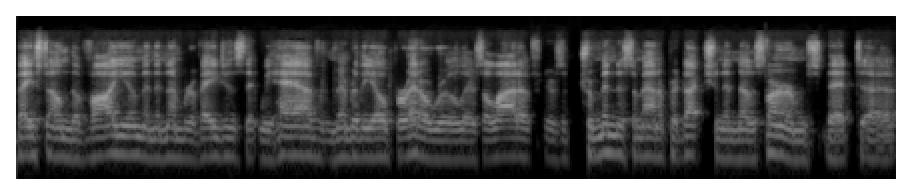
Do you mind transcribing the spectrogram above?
based on the volume and the number of agents that we have. Remember the old Pareto rule. There's a lot of, there's a tremendous amount of production in those firms that uh,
